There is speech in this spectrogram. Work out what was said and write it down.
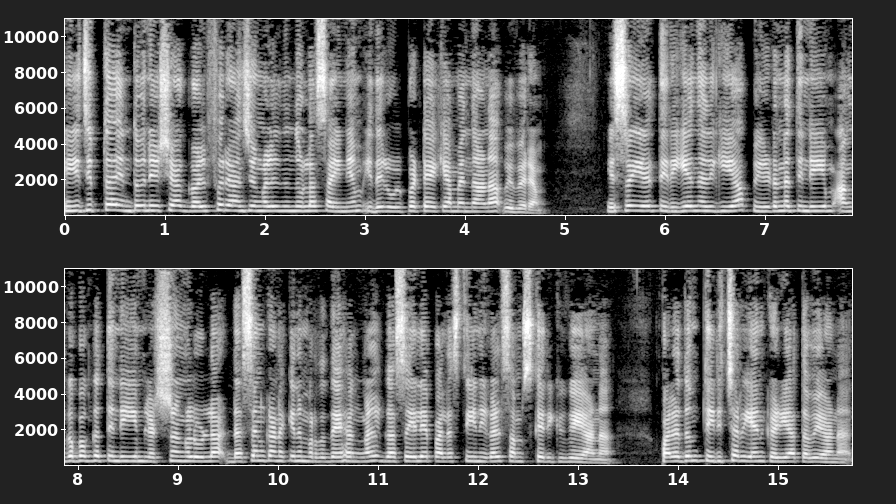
ഈജിപ്ത് ഇന്തോനേഷ്യ ഗൾഫ് രാജ്യങ്ങളിൽ നിന്നുള്ള സൈന്യം ഇതിൽ ഉൾപ്പെട്ടേക്കാമെന്നാണ് വിവരം. ഇസ്രയേൽ തിരികെ നൽകിയ പീഡനത്തിന്റെയും അംഗഭംഗത്തിന്റെയും ലക്ഷണങ്ങളുള്ള ഡസൻ കണക്കിന് മൃതദേഹങ്ങൾ ഗസയിലെ പലസ്തീനികൾ സംസ്കരിക്കുകയാണ്. പലതും തിരിച്ചറിയാൻ കഴിയാത്തവയാണ്.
